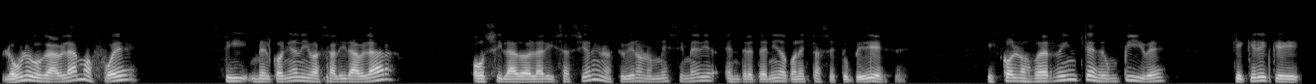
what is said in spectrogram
Lo único que hablamos fue si Melconian iba a salir a hablar o si la dolarización y nos tuvieron un mes y medio entretenido con estas estupideces. Y con los berrinches de un pibe que cree que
